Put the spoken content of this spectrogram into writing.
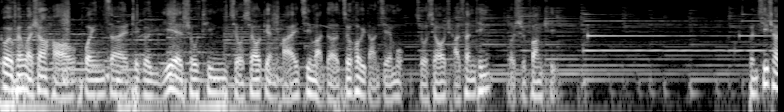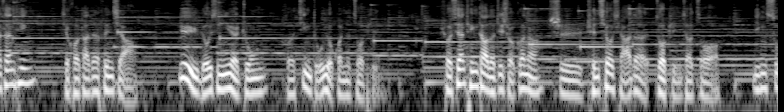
各位朋友，晚上好，欢迎在这个雨夜收听九霄电台今晚的最后一档节目《九霄茶餐厅》，我是 Funky。本期茶餐厅就和大家分享粤语流行音乐中和禁毒有关的作品。首先听到的这首歌呢，是陈秋霞的作品，叫做《罂粟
